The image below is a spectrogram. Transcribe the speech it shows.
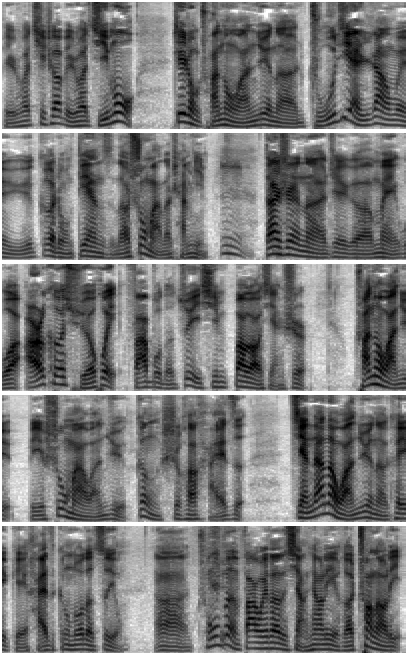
比如说汽车，比如说积木，这种传统玩具呢，逐渐让位于各种电子的、数码的产品。嗯但是呢，这个美国儿科学会发布的最新报告显示，传统玩具比数码玩具更适合孩子。简单的玩具呢，可以给孩子更多的自由啊，充分发挥他的想象力和创造力。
